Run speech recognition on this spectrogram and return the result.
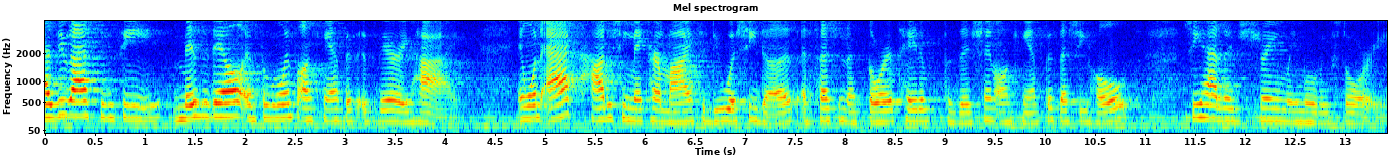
As you guys can see, Ms. Dale influence on campus is very high. And when asked how did she make her mind to do what she does at such an authoritative position on campus that she holds, she had an extremely moving story.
